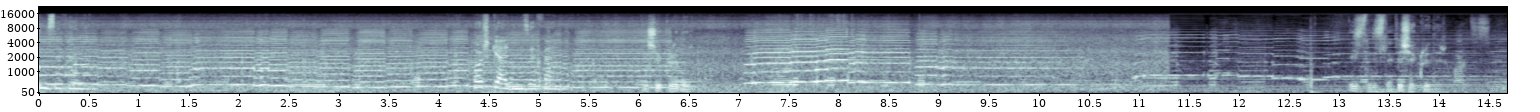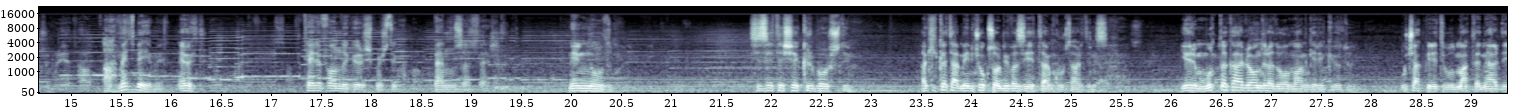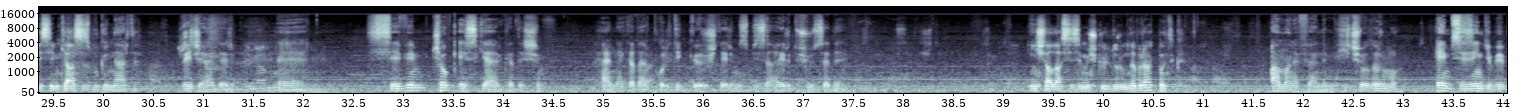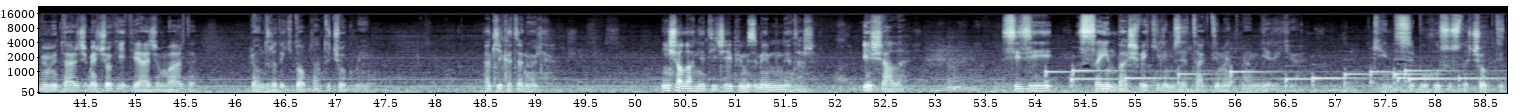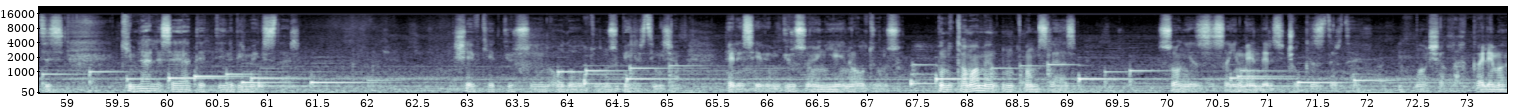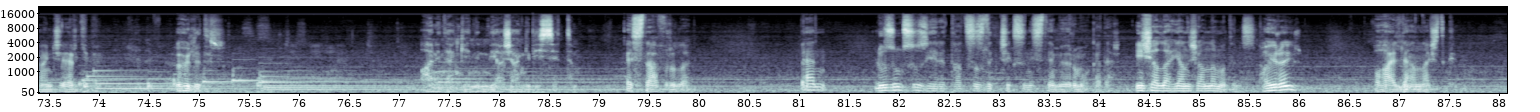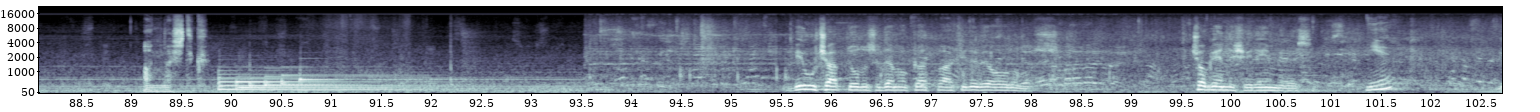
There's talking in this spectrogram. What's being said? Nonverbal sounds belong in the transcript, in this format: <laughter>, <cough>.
Hoş geldiniz efendim. Hoş geldiniz efendim. Teşekkür ederim. İzninizle. Teşekkür ederim. Ahmet Bey mi? Evet, Telefonda görüşmüştük. Ben Muzaffer. memnun oldum. Size teşekkür borçluyum. Hakikaten beni çok zor bir vaziyetten kurtardınız. Yarın mutlaka Londra'da olmam gerekiyordu. Uçak bileti bulmak da neredeyse imkansız bugünlerde. Rica ederim. Ee, Sevim çok eski arkadaşım. Her ne kadar politik görüşlerimiz bizi ayrı düşürse de... İnşallah sizi müşkül durumda bırakmadık. Aman efendim hiç olur mu? Hem sizin gibi bir mütercime çok ihtiyacım vardı. Londra'daki toplantı çok mühim. Hakikaten öyle. İnşallah netice hepimizi memnun eder. İnşallah. Sizi Sayın Başvekilimize takdim etmem gerekiyor. Kendisi bu hususta çok titiz. Kimlerle seyahat ettiğini bilmek ister. Şevket Gürsoy'un oğlu olduğunuzu belirtmeyeceğim. Hele Sevim Gürsoy'un yeğeni olduğunuzu. Bunu tamamen unutmamız lazım. Son yazısı Sayın Menderes'i çok kızdırdı. Maşallah kalemi hançer gibi. Öyledir. Aniden kendimi bir ajan gibi hissettim. Estağfurullah. Ben lüzumsuz yere tatsızlık çıksın istemiyorum o kadar. İnşallah yanlış anlamadınız. Hayır hayır. O halde anlaştık. Anlaştık. Bir uçak dolusu Demokrat Partili ve oğlumuz. Çok endişeliyim bilesin. Niye?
